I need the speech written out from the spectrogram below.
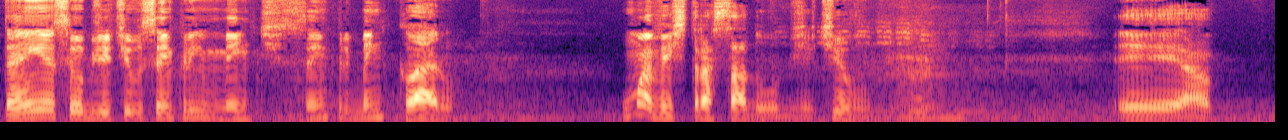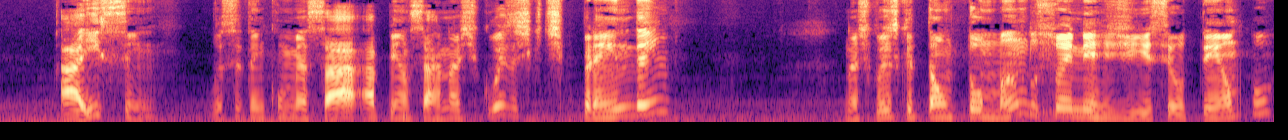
Tenha seu objetivo sempre em mente, sempre bem claro. Uma vez traçado o objetivo, é, aí sim você tem que começar a pensar nas coisas que te prendem, nas coisas que estão tomando sua energia e seu tempo,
